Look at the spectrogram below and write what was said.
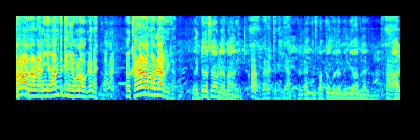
பரவாயில்ல ஆனால் நீங்கள் வந்துட்டீங்க எவ்வளவுக்கானே கனாலமாக விளையாடுறீங்களா? எட்டு வருஷம் விளையாடு நான். ஆ பிரச்சனை இல்லையா? ரெண்டாயிரத்தி பத்தொம்பதுலேருந்து இங்கே தான் விளையாடுறேன். ஆக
